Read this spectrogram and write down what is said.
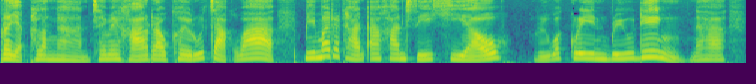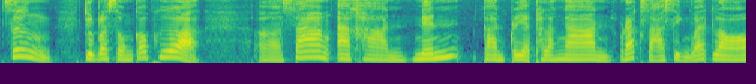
ประหยัดพลังงานใช่ไหมคะ เราเคยรู้จักว่ามีมาตรฐานอาคารสีเขียว หรือว่า Green Building นะคะซึ่งจุดประสงค์ก็เพื่อสร้างอาคารเน้นการประหยัดพลังงาน รักษาสิ่งแวดล้อม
